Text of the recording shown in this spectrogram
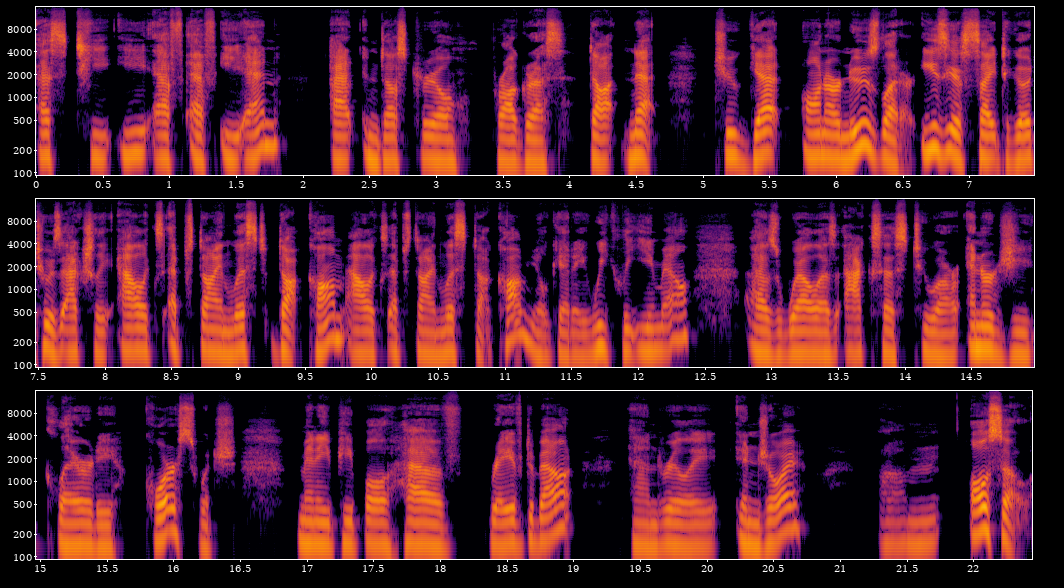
S T E F F E N at industrialprogress.net. To get on our newsletter, easiest site to go to is actually alexepsteinlist.com. Alexepsteinlist.com. You'll get a weekly email as well as access to our energy clarity course, which many people have raved about and really enjoy. Um, also,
